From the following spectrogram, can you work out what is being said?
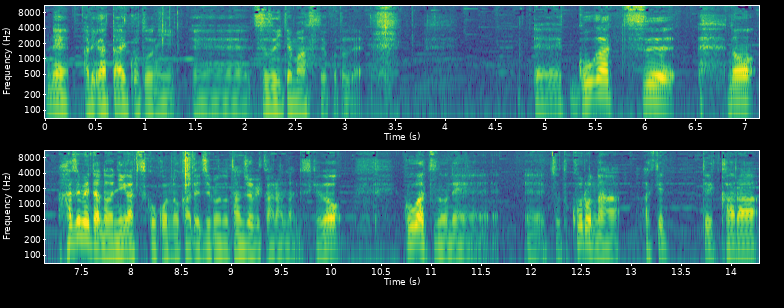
ねありがたいことに、え、続いてます。ということで、え、5月の始めたのは2月9日で自分の誕生日からなんですけど5月のねえー、ちょっとコロナ明けてから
